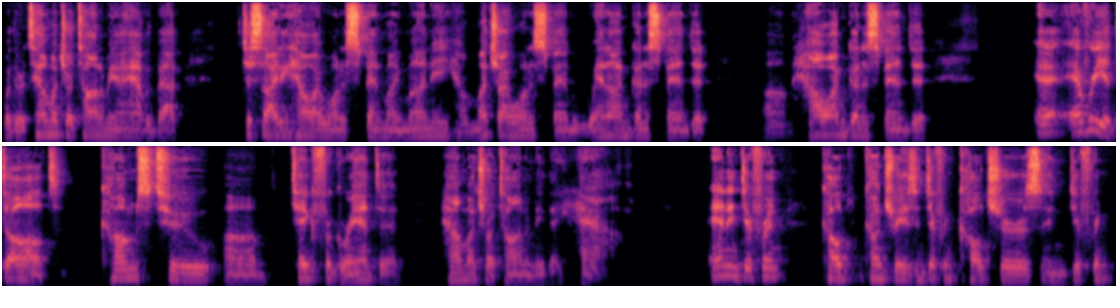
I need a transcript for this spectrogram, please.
whether it's how much autonomy I have about deciding how I want to spend my money, how much I want to spend, when I'm going to spend it, um, how I'm going to spend it. Every adult comes to um, take for granted how much autonomy they have. And in different cult- countries, in different cultures, in different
